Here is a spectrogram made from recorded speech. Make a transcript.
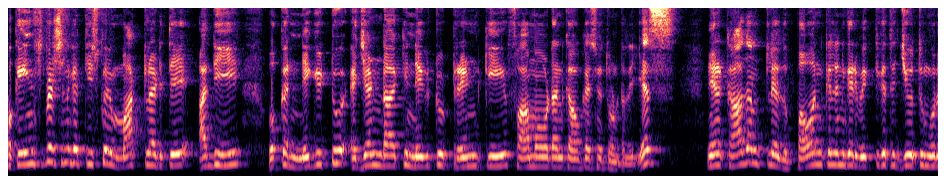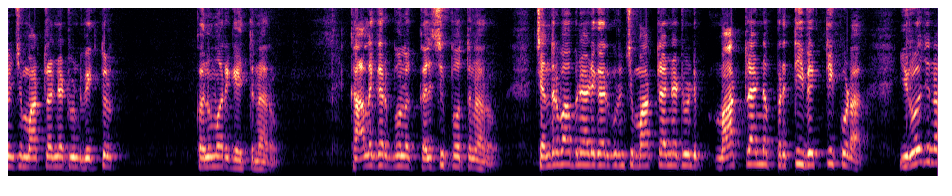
ఒక ఇన్స్పిరేషన్గా తీసుకొని మాట్లాడితే అది ఒక నెగిటివ్ ఎజెండాకి నెగిటివ్ ట్రెండ్కి ఫామ్ అవ్వడానికి అవకాశం అయితే ఉంటుంది. ఎస్ నేను కాదనట్లేదు. పవన్ కళ్యాణ్ గారి వ్యక్తిగత జీవితం గురించి మాట్లాడినటువంటి వ్యక్తులు కనుమరుగైతున్నారు. కాలగర్భంలో కలిసిపోతున్నారు. చంద్రబాబు నాయుడు గారి గురించి మాట్లాడినటువంటి మాట్లాడిన ప్రతి వ్యక్తి కూడా ఈ రోజున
